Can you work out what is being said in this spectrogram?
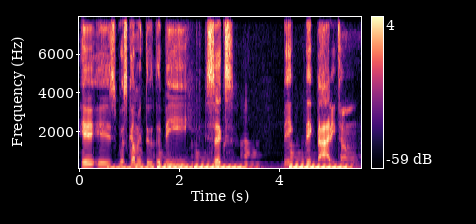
here is what's coming through the B6. Big, big body tone.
